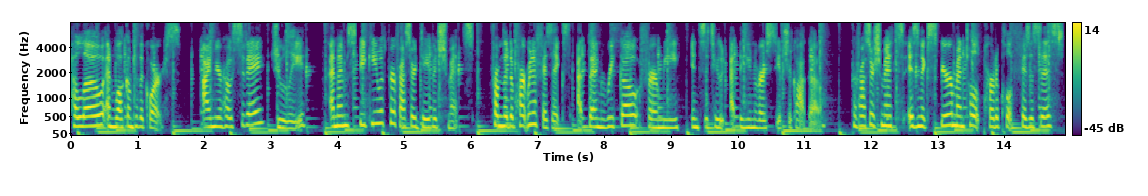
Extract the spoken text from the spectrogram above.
Hello and welcome to the course. I'm your host today, Julie, and I'm speaking with Professor David Schmitz from the Department of Physics at the Enrico Fermi Institute at the University of Chicago. Professor Schmitz is an experimental particle physicist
